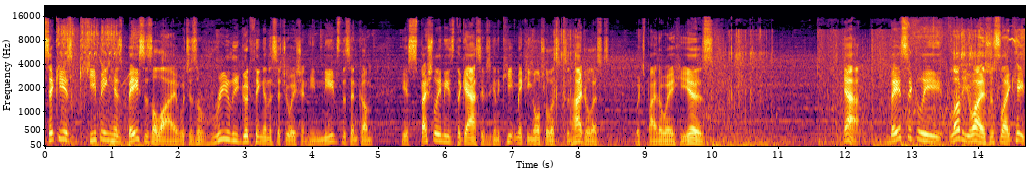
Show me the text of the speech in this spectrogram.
Sziky is keeping his bases alive, which is a really good thing in the situation. He needs this income. He especially needs the gas if he's going to keep making Ultralisks and Hydralisks, which, by the way, he is. Yeah, basically, Love UI is just like, hey,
